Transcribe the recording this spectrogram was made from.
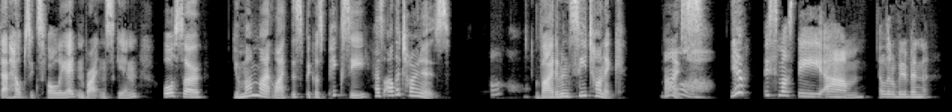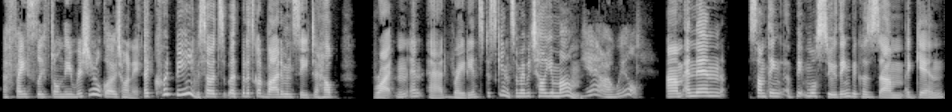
That helps exfoliate and brighten skin. Also, your mum might like this because Pixie has other toners. Oh, Vitamin C tonic. Nice. Oh. Yeah. This must be um, a little bit of an a facelift on the original Glow Tonic. It could be. So it's but it's got vitamin C to help brighten and add radiance to skin. So maybe tell your mum. yeah, I will. Um, and then something a bit more soothing because um, again,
